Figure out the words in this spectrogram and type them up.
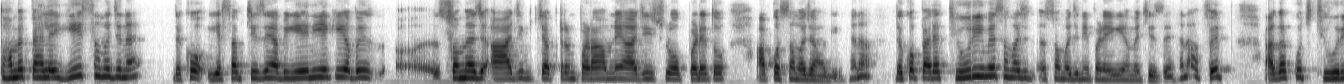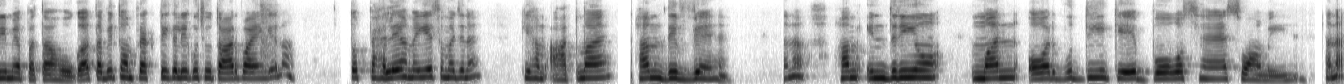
तो हमें पहले ये समझना है देखो, ये सब चीज़ें अभी ये नहीं है कि अभी समझ आज ही चैप्टर पढ़ा हमने, आज ही श्लोक पढ़े तो आपको समझ आ गई, है ना? देखो, पहले थ्योरी में समझ, समझनी पड़ेगी हमें चीज़ें, है ना? फिर अगर कुछ थ्योरी में पता होगा, तभी तो हम प्रैक्टिकली कुछ उतार पाएँगे ना। तो पहले हमें ये समझना है कि हम आत्मा है, हम दिव्य हैं, है ना? हम इंद्रियों, मन और बुद्धि के बोस हैं, स्वामी हैं, है ना?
